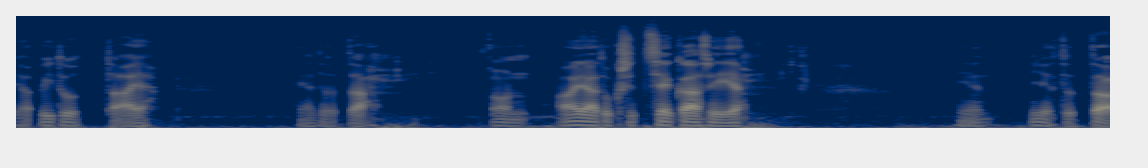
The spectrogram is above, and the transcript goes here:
ja vituttaa ja, ja tota, on ajatukset sekaisin ja, ja, ja tota,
